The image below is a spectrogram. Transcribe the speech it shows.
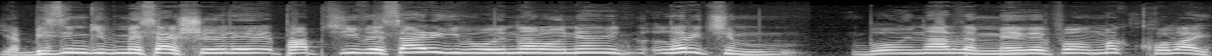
Ya bizim gibi mesela şöyle PUBG vesaire gibi oyunlar oynayanlar için bu oyunlarda MVP olmak kolay.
